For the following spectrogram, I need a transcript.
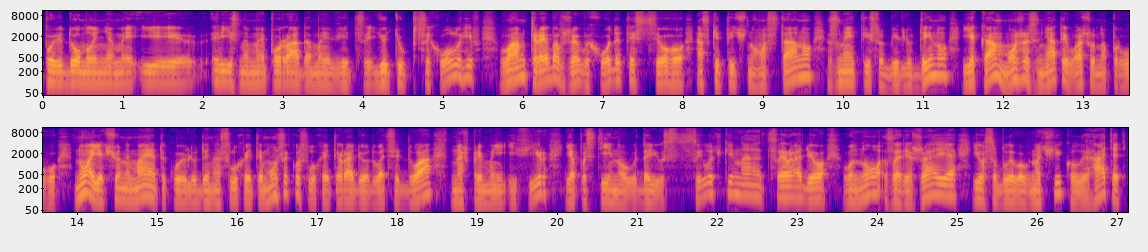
повідомленнями і різними порадами від youtube психологів вам треба вже виходити з цього аскетичного стану, знайти собі людину, яка може зняти вашу напругу. Ну а якщо немає такої людини, слухайте музику, слухайте Радіо 22, наш прямий ефір. Я постійно видаю силочки на це радіо. Воно заряджає і особливо вночі, коли гатять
